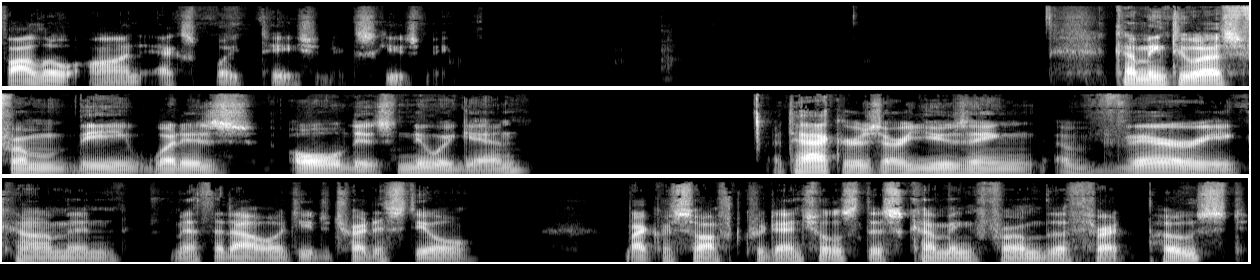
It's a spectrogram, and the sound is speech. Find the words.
follow on exploitation. Excuse me. Coming to us from the what is old is new again, attackers are using a very common methodology to try to steal Microsoft credentials, this coming from the threat post.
